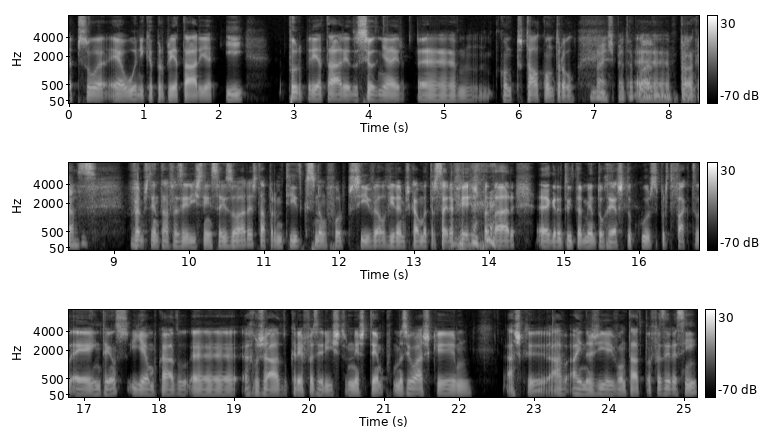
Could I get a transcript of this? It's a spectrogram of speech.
a pessoa é a única proprietária e proprietária do seu dinheiro uh, com total controle. Bem, espetacular. Uh, pronto. Vamos tentar fazer isto em 6 horas. Está permitido que, se não for possível, viremos cá uma terceira vez para dar uh, gratuitamente o resto do curso, porque de facto é intenso e é um bocado uh, arrojado querer fazer isto neste tempo. Mas eu acho que acho que há, há, energia e vontade para fazer assim.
